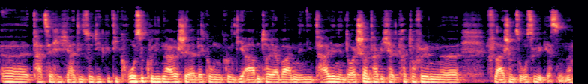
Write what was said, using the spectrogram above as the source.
äh, tatsächlich, ja, die, so die, die große kulinarische Erweckung und die Abenteuer waren in Italien. In Deutschland habe ich halt Kartoffeln, äh, Fleisch und Soße gegessen. Ne?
